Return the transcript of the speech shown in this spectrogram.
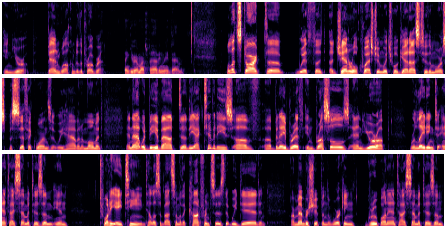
in Europe. Ben, welcome to the program. Thank you very much for having me, Dan. Well, let's start uh, with a, a, general question, which will get us to the more specific ones that we have in a moment. And that would be about uh, the activities of uh, B'nai B'rith in Brussels and Europe relating to anti Semitism in 2018. Tell us about some of the conferences that we did and our membership in the working group on anti Semitism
